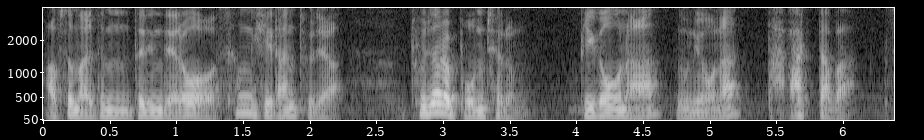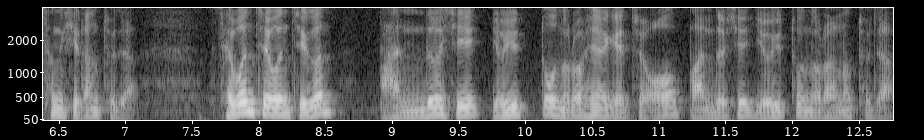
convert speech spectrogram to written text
앞서 말씀드린 대로 성실한 투자. 투자를 보험처럼 비가 오나 눈이 오나 따박따박 성실한 투자. 세 번째 원칙은 반드시 여윳돈으로 해야겠죠. 반드시 여윳돈으로 하는 투자.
